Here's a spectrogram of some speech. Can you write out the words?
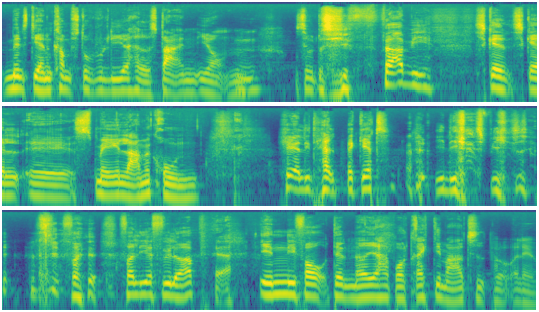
mens de ankom, stod du lige og havde stegen i ovnen. Mm. Så vil du sige, før vi skal, skal øh, smage lammekronen, her er lige et halvt baguette, I lige kan spise, for, for lige at fylde op, Ja. inden I får den mad, jeg har brugt rigtig meget tid på at lave.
